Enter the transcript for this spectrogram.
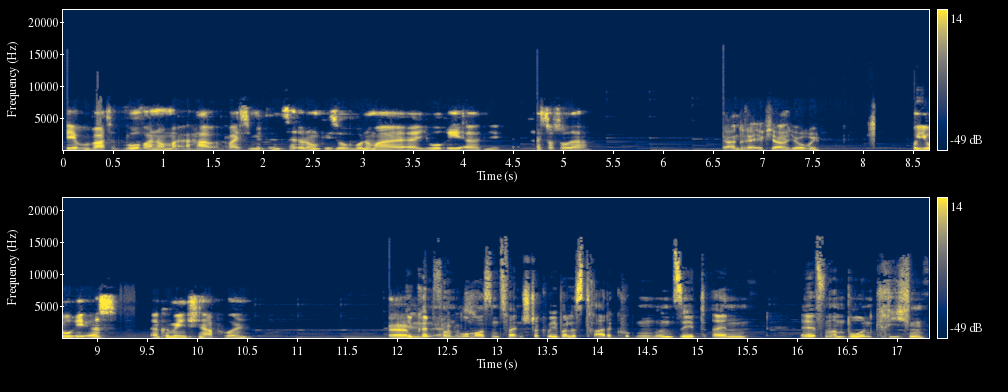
Okay, und warte, wo war nochmal, weiß ich mit Inside oder irgendwie so, wo nochmal äh, Jori, äh, nee, heißt doch so, oder? Der andere Elf, ja, Jori. Wo Jori ist? Dann können wir ihn schnell abholen. Ähm, Ihr könnt von oben aus dem zweiten Stock über die Balustrade gucken und seht einen Elfen am Boden kriechen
